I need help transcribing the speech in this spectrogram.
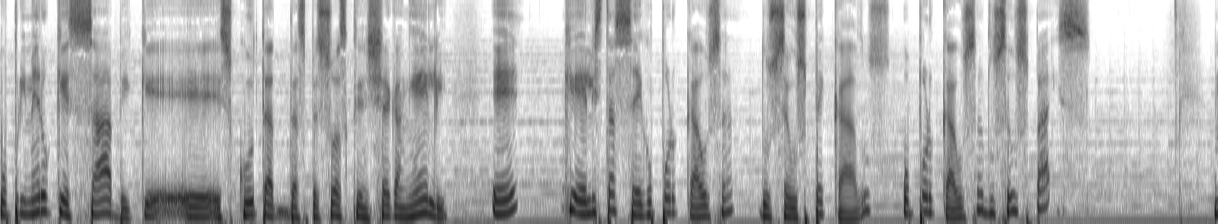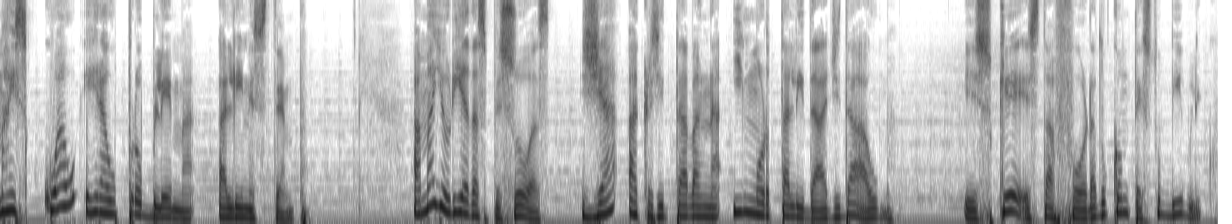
O primeiro que sabe, que eh, escuta das pessoas que enxergam ele, é que ele está cego por causa dos seus pecados ou por causa dos seus pais. Mas qual era o problema ali nesse tempo? A maioria das pessoas já acreditavam na imortalidade da alma. Isso que está fora do contexto bíblico.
